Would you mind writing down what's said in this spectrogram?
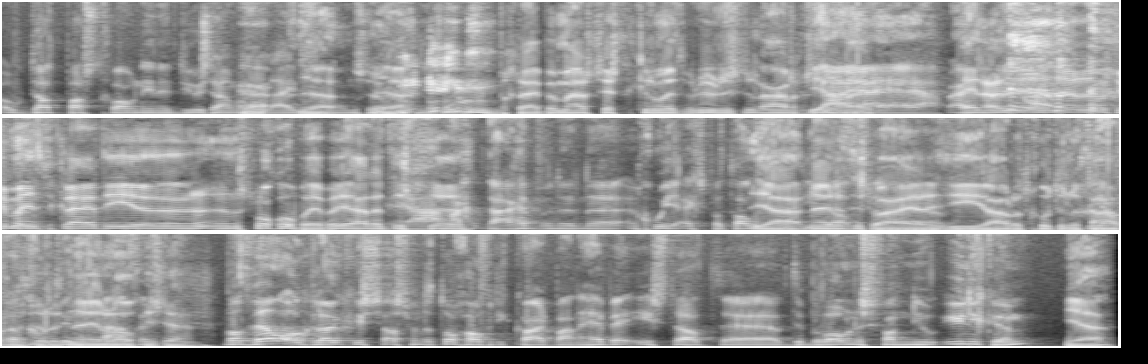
ook dat past gewoon in het duurzame Ja. beleid Ja, van onze ja. begrijpen. Maar 60 km per uur is een aardige Ja, snelheid. ja, ja. ja. Maar- En, als- en als je mensen krijgt die een slok op hebben, ja, dat is... ja, eh, maar daar hebben we een, een goede exploitant. ja, nee, dat is waar. ja. Die houden het goed in de gaten natuurlijk. Logisch, ja. Wat wel ook leuk is, als we het toch over die kartbaan hebben... is dat eh, de bewoners van Nieuw Unicum Ja,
